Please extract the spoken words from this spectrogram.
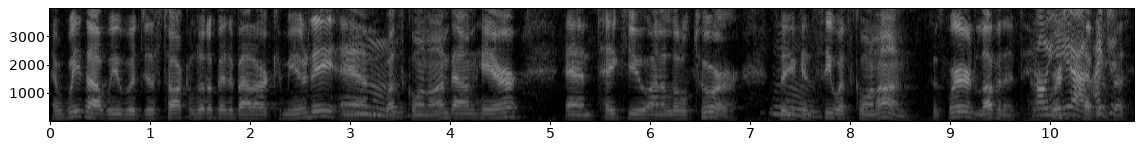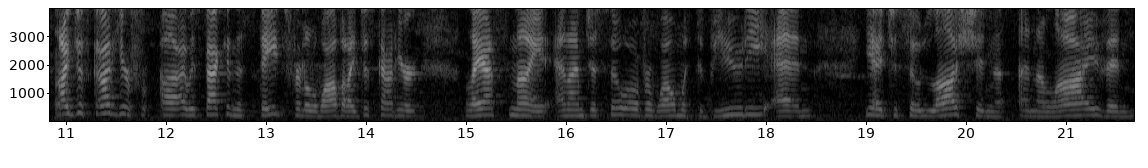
And we thought we would just talk a little bit about our community and what's going on down here and take you on a little tour so you can see what's going on because we're loving it here. Oh we're just yeah, having I, the best time. I just got here. For, uh, I was back in the states for a little while, but I just got here last night, and I'm just so overwhelmed with the beauty and yeah, it's just so lush and and alive, and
